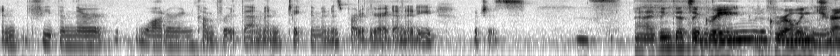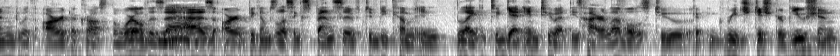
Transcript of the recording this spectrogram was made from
and feed them their water and comfort them and take them in as part of your identity which is And I think that's a a great growing movie. trend with art across the world is that Yeah. as art becomes less expensive to become in like to get into at these higher levels to reach distribution,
